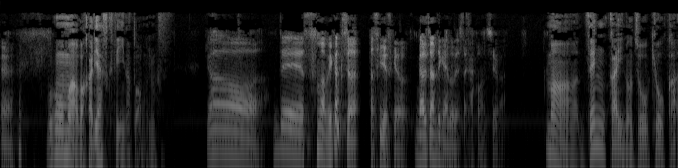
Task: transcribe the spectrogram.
う ん。僕もまあ分かりやすくていいなとは思います。いやー、で、まあ目隠しは好きですけど、ガルちゃん的にはどうでしたか、今週は。まあ、前回の状況下、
